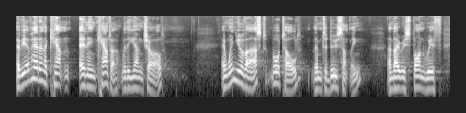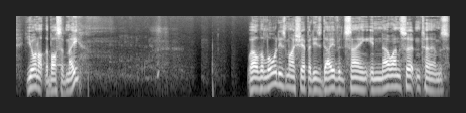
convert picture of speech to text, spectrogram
Have you ever had an, accountant, an encounter with a young child, and when you have asked or told them to do something, and they respond with, You're not the boss of me? Well, the Lord is my shepherd, is David saying in no uncertain terms,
